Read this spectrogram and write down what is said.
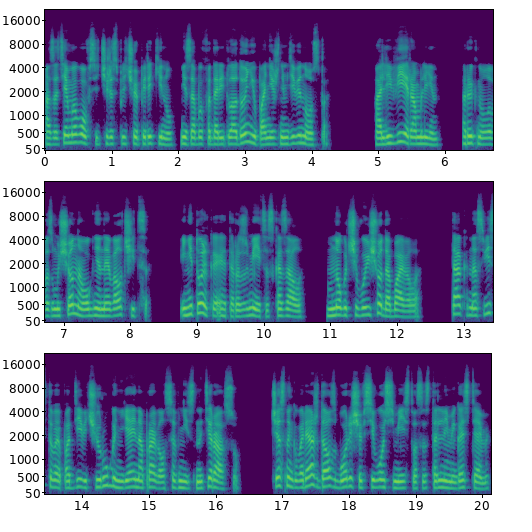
а затем и вовсе через плечо перекинул, не забыв одарить ладонью по нижним девяносто. «Оливей, Рамлин!» – рыкнула возмущенно огненная волчица. И не только это, разумеется, сказала. Много чего еще добавила. Так, насвистывая под девичью ругань, я и направился вниз, на террасу. Честно говоря, ждал сборища всего семейства с остальными гостями.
